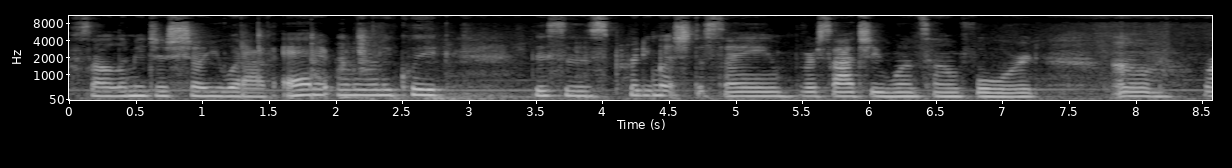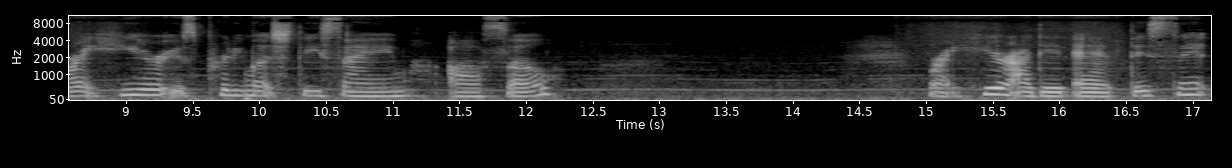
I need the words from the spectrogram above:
So let me just show you what I've added really, really quick. This is pretty much the same Versace One Tom Ford. Um, right here is pretty much the same also. Right here I did add this scent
